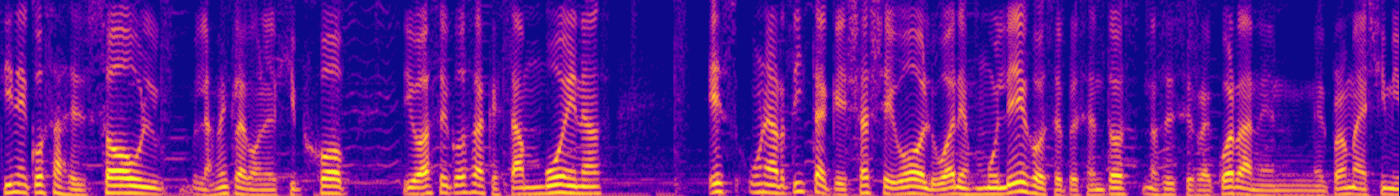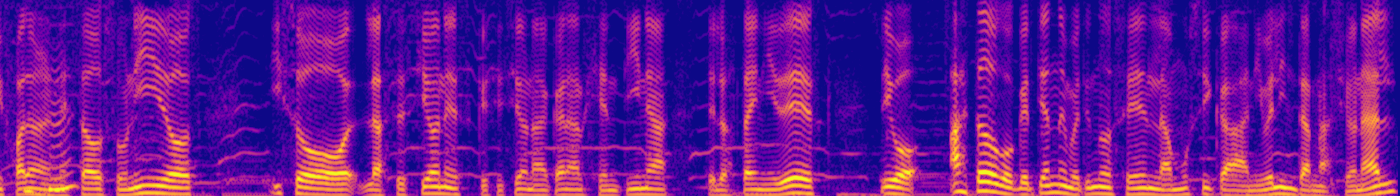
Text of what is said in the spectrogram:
tiene cosas del soul, las mezcla con el hip hop. Digo, hace cosas que están buenas. Es un artista que ya llegó a lugares muy lejos. Se presentó, no sé si recuerdan, en el programa de Jimmy Fallon en. Estados Unidos. Hizo las sesiones que se hicieron acá en Argentina de los Tiny Desk. Digo, ha estado coqueteando y metiéndose en la música a nivel internacional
